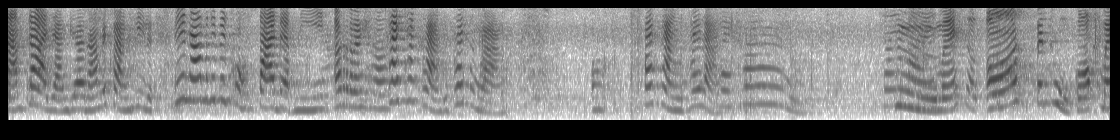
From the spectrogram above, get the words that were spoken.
น้ำจ่ายอย่างเดียวน้ำไม่ฟังพี่เลย นี่น้ำมันนี่เป็นของสไตล์แบบนี้ อะไรคะไพ่ข้างขางหรือไพ่ข้างหลัง อ๋อไพ่ข้างหรือไพ่หลังไพ่ข้างใช่ถืไหมอไหมอ๋อ เป็นถุงก๊อกไหม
